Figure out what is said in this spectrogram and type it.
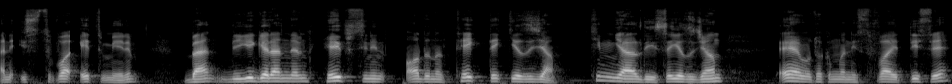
Yani istifa etmeyelim. Ben lige gelenlerin hepsinin adını tek tek yazacağım. Kim geldiyse yazacağım. Eğer bu takımdan istifa ettiyse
